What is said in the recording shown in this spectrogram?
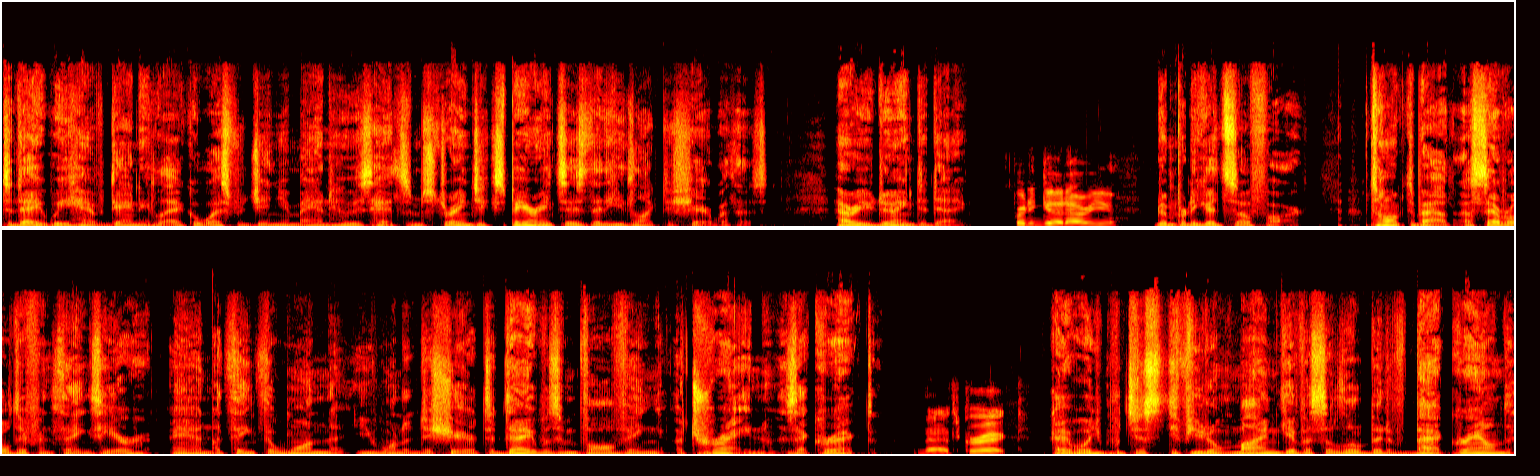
Today we have Danny Legg, a West Virginia man who has had some strange experiences that he'd like to share with us. How are you doing today? Pretty good. How are you? Doing pretty good so far talked about uh, several different things here, and I think the one that you wanted to share today was involving a train. Is that correct? That's correct. Okay, well, just if you don't mind, give us a little bit of background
